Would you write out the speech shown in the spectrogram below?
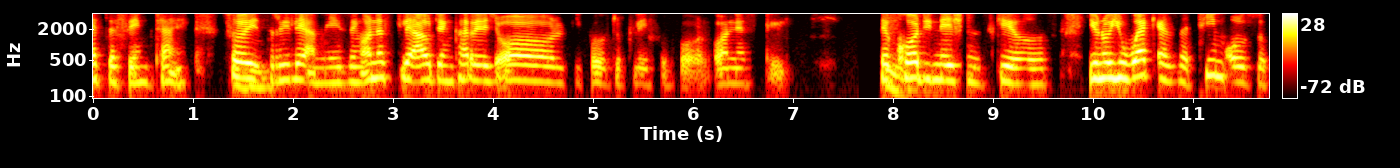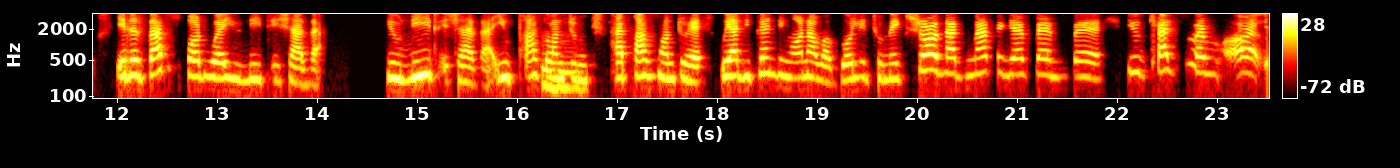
at the same time. So mm-hmm. it's really amazing. Honestly, I would encourage all people to play football, honestly. The mm. coordination skills, you know, you work as a team also. It is that sport where you need each other. You need each other. You pass mm-hmm. on to mm-hmm. me, I pass on to her. We are depending on our goalie to make sure that nothing happens there. You catch them all.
